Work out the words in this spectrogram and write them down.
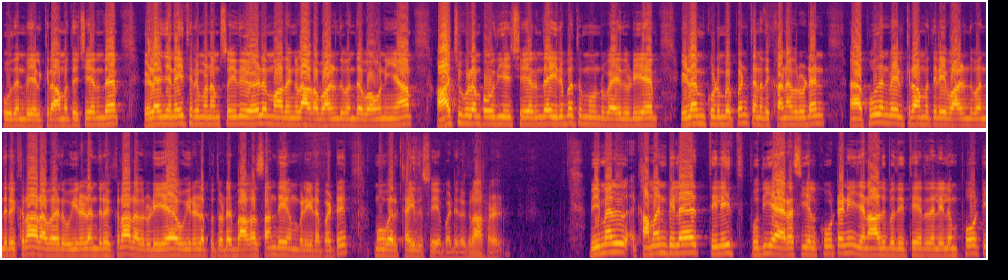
பூதன்வேல் கிராமத்தைச் சேர்ந்த இளைஞனை திருமணம் செய்து ஏழு மாதங்களாக வாழ்ந்து வந்த வவுனியா ஆச்சிக்குளம் பகுதியைச் சேர்ந்த இருபத்தி மூன்று வயதுடைய இளம் குடும்ப பெண் தனது கணவருடன் பூதன்வேல் கிராமத்திலே வாழ்ந்து வந்திருக்கிறார். அவர் உயிரிழந்திருக்கிறார். அவருடைய உயிரிழப்பு தொடர்பாக சந்தேகம் வெளியிடப்பட்டு மூவர் கைது செய்யப்பட்டிருக்கிறார்கள். விமல் கமன்பில திலித் புதிய அரசியல் கூட்டணி ஜனாதிபதி தேர்தலிலும் போட்டி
